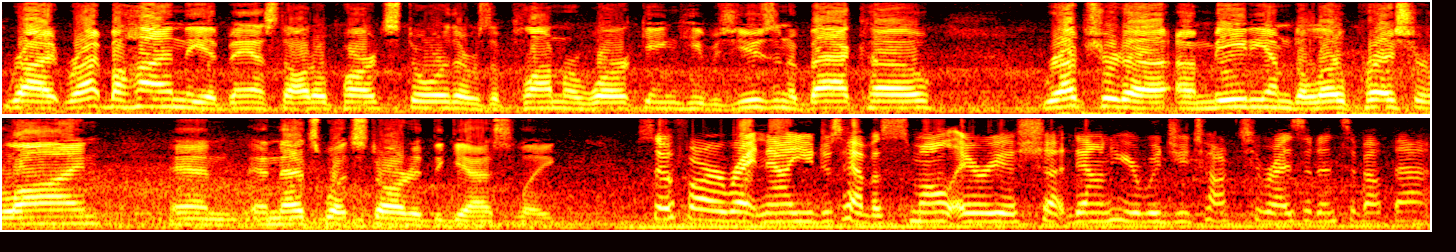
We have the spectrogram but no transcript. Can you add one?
Right, right behind the advanced auto parts store, there was a plumber working. He was using a backhoe ruptured a, a medium to low pressure line, and, and that's what started the gas leak. So far, right now, you just have a small area shut down here. Would you talk to residents about that?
